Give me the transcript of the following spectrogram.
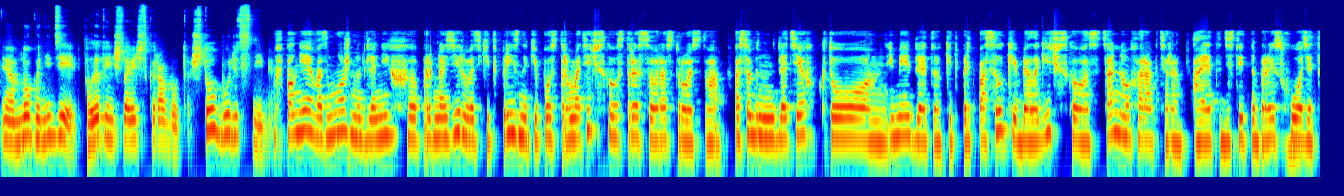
э, много недель. Вот это нечеловеческая работа. Что будет с ними? Вполне возможно для них э, прогнозировать какие-то признаки после посттравматического стрессового расстройства, особенно для тех, кто имеет для этого какие-то предпосылки биологического, социального характера, а это действительно происходит.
